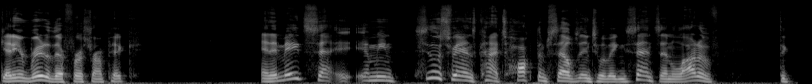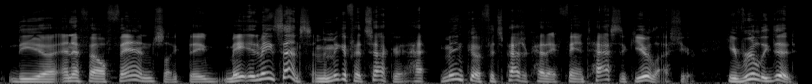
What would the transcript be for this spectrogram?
getting rid of their first round pick and it made sense. I mean, Steelers fans kind of talked themselves into it making sense, and a lot of the the uh, NFL fans like they made it made sense. I mean, Minkah Fitzpatrick had, Minkah Fitzpatrick had a fantastic year last year. He really did.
